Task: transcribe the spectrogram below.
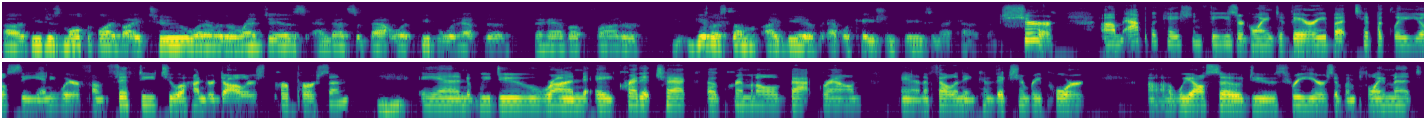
uh, do you just multiply by two, whatever the rent is, and that's about what people would have to, to have up front or give us some idea of application fees and that kind of thing. Sure. Um, application fees are going to vary, but typically you'll see anywhere from 50 to $100 per person. Mm-hmm. And we do run a credit check, a criminal background, and a felony conviction report. Uh, we also do three years of employment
